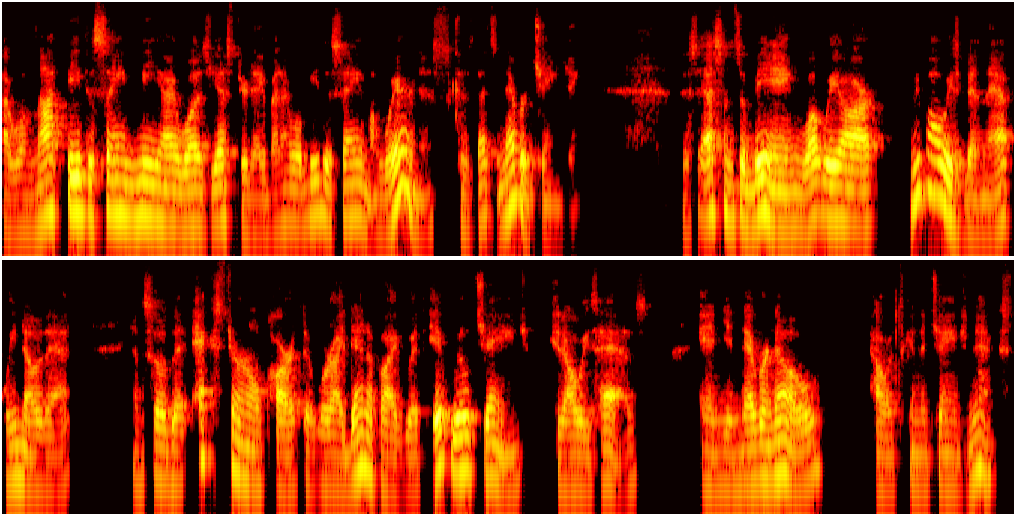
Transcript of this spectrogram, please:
I will not be the same me I was yesterday, but I will be the same awareness because that's never changing. This essence of being, what we are, we've always been that, we know that. And so the external part that we're identified with, it will change. It always has. And you never know how it's going to change next.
